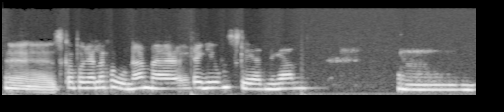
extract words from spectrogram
eh, skapa relationer med regionsledningen, eh,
